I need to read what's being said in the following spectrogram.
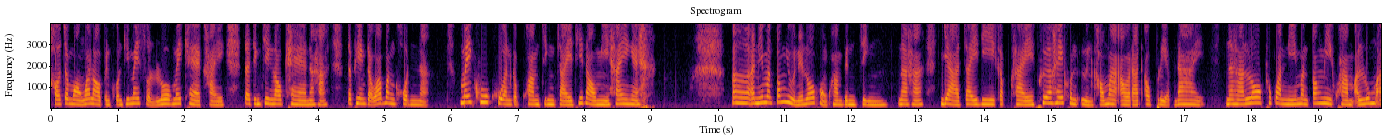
เขาจะมองว่าเราเป็นคนที่ไม่สนโลกไม่แคร์ใคร แต่จริง ๆ เราแคร์นะคะ แต่เพียงแต่ว่าบางคนน่ะ ไม่คู่ควรกับความจริงใจที่เรามีให้ไง เอออันนี้มันต้องอยู่ในโลกของความเป็นจริงนะคะ อย่าใจดีกับใครเพื่อให้คนอื่นเขามาเอารัดเอาเปรียบได้นะคะ โลกทุกวันนี้มันต้องมีความอลุ่มอ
